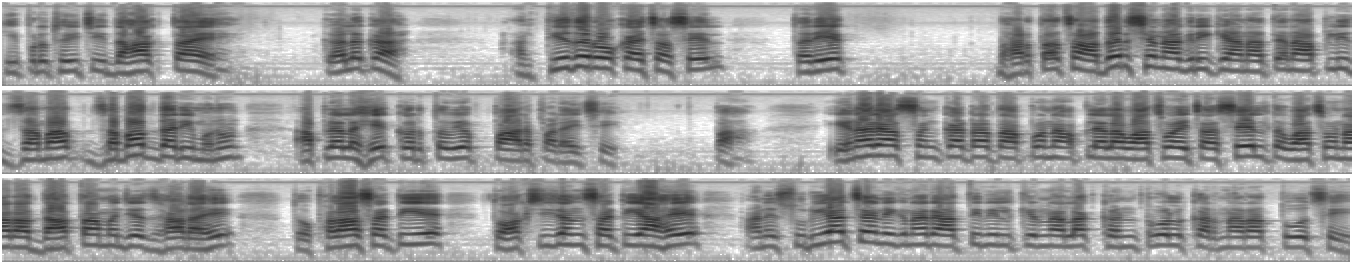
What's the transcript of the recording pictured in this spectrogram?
ही पृथ्वीची दहाकता आहे. कळलं का? आणि ते जर रोखायचं असेल तर एक भारताचा आदर्श नागरिक या नात्यानं आपली जबाब जबाबदारी म्हणून आपल्याला हे कर्तव्य पार पाडायचे. पहा येणाऱ्या संकटात आपण आपल्याला वाचवायचं असेल तर वाचवणारा दाता म्हणजे झाड आहे. तो फळासाठी आहे तो ऑक्सिजनसाठी आहे आणि सूर्याच्या निघणाऱ्या अतिनील किरणाला कंट्रोल करणारा तोच आहे.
